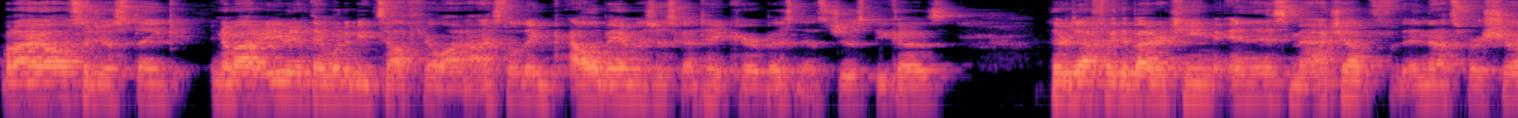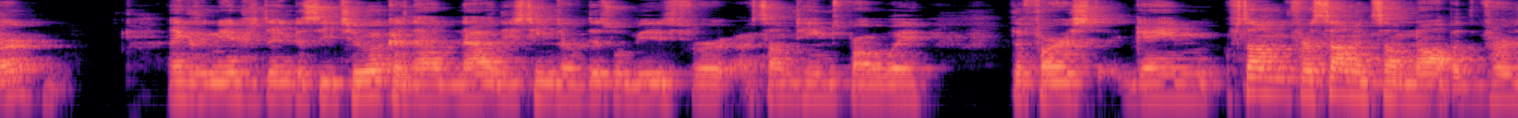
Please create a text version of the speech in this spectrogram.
but I also just think, no matter even if they would have beat South Carolina, I still think Alabama is just going to take care of business, just because they're definitely the better team in this matchup, and that's for sure. I think it's gonna be interesting to see Tua because now now these teams are this will be for some teams probably the first game some for some and some not but for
